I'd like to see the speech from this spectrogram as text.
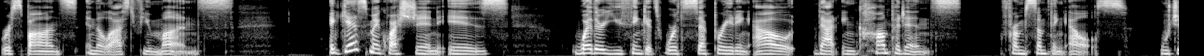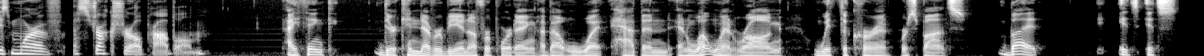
response in the last few months. I guess my question is whether you think it's worth separating out that incompetence from something else, which is more of a structural problem. I think there can never be enough reporting about what happened and what went wrong with the current response. But it's it's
